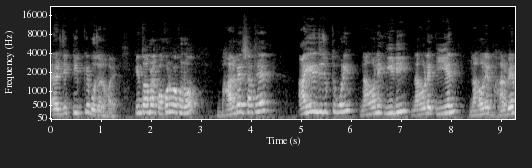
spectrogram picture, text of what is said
অ্যাডজেক্টিভকে বোঝানো হয়। কিন্তু আমরা কখনো কখনো ভার্বের সাথে আইএনজি যুক্ত করি, না হলে ইডি না হলে ইএন না হলে ভার্বের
